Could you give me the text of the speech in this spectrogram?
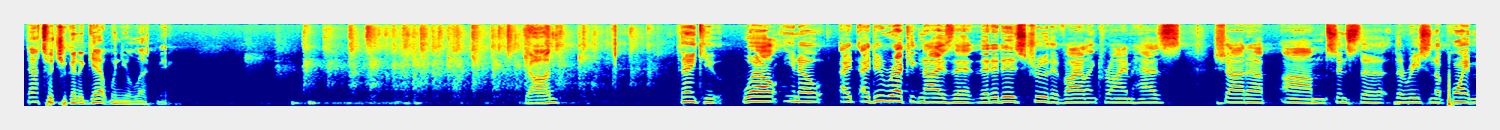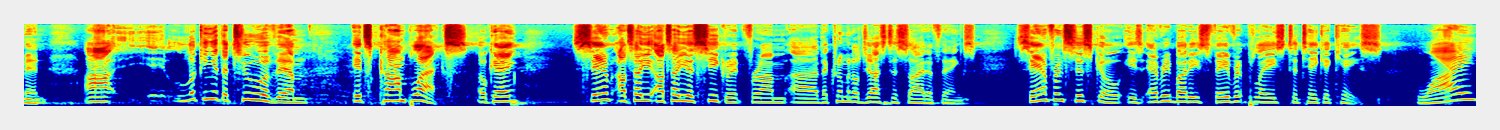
That's what you're going to get when you elect me. John? Thank you. Well, you know, I, I do recognize that, that it is true that violent crime has shot up um, since the, the recent appointment. Uh, looking at the two of them, it's complex, okay? Sam, I'll tell you, I'll tell you a secret from uh, the criminal justice side of things. San Francisco is everybody's favorite place to take a case. Why?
